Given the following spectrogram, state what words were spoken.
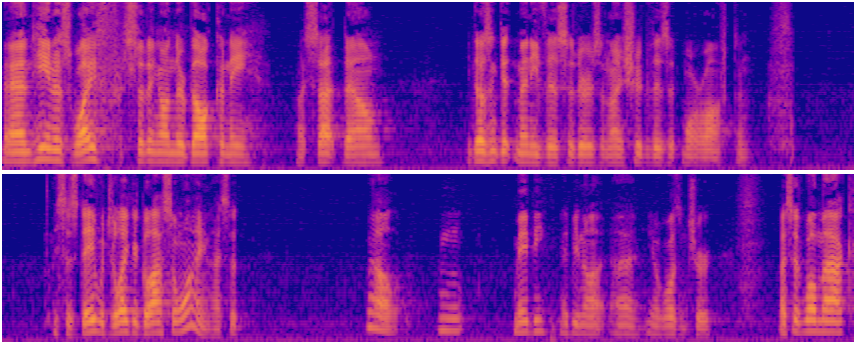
And he and his wife were sitting on their balcony. I sat down. He doesn't get many visitors, and I should visit more often. He says, Dave, would you like a glass of wine? I said, Well, mm, maybe, maybe not. I you know, wasn't sure. I said, Well, Mac,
